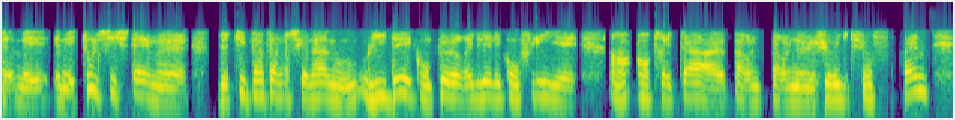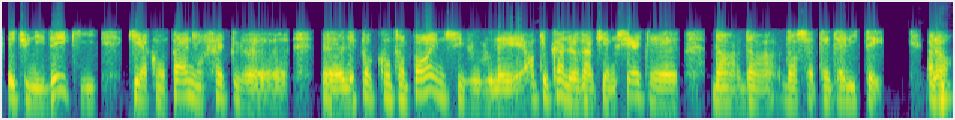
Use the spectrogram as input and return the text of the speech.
Euh, mais, mais tout le système euh, de type international où, l'idée qu'on peut régler les conflits et, entre États par une, par une juridiction suprême est une idée qui, qui accompagne en fait l'époque contemporaine, si vous voulez, en tout cas le XXe siècle dans, dans, dans sa totalité. Alors,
